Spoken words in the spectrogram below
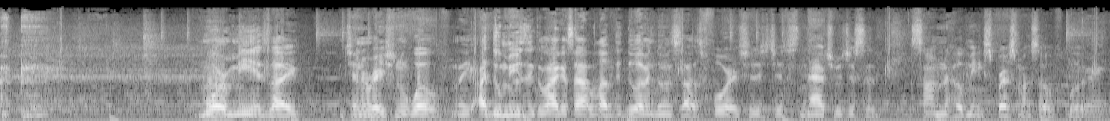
more of me is like generational wealth. Like I do music, like I said, I love to do. it. I've been doing it since I was four. It's just, just natural. It's just a, something to help me express myself. But Right.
